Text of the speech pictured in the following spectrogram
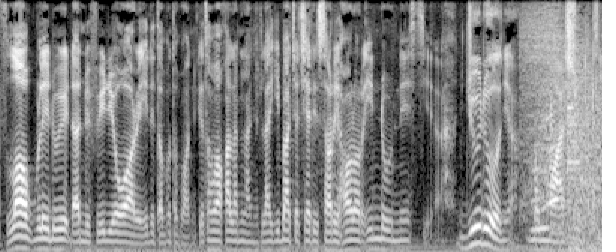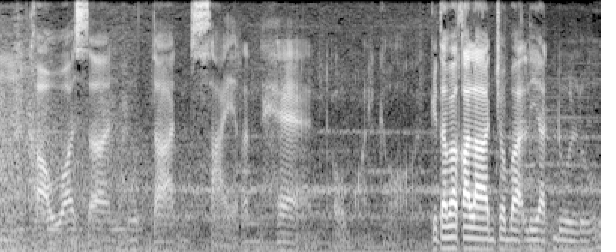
vlog beli duit dan di video hari ini teman-teman. Kita bakalan lanjut lagi baca seri story horror Indonesia. Judulnya Memasuki Kawasan Hutan Siren Head kita bakalan coba lihat dulu.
